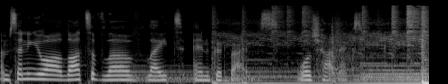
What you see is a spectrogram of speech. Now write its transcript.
I'm sending you all lots of love, light, and good vibes. We'll chat next week.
